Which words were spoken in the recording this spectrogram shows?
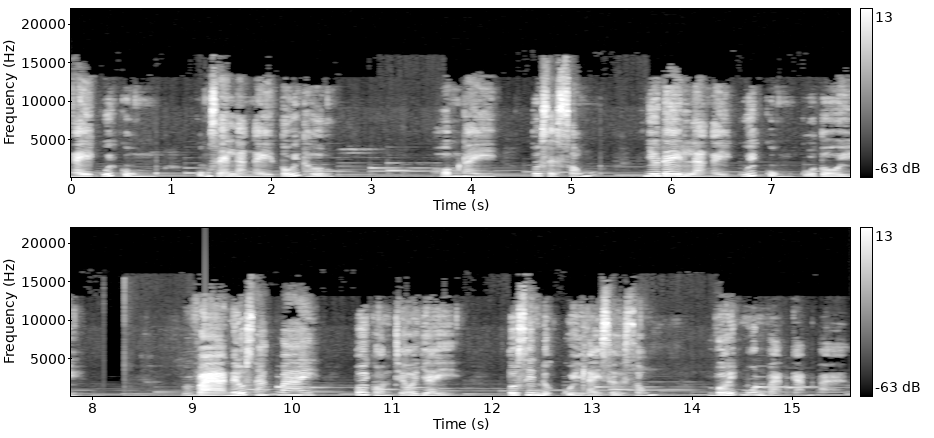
Ngày cuối cùng cũng sẽ là ngày tối thượng. Hôm nay tôi sẽ sống như đây là ngày cuối cùng của tôi. Và nếu sáng mai tôi còn trở dậy, tôi xin được quỳ lại sự sống với muôn vàn cảm tạ.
